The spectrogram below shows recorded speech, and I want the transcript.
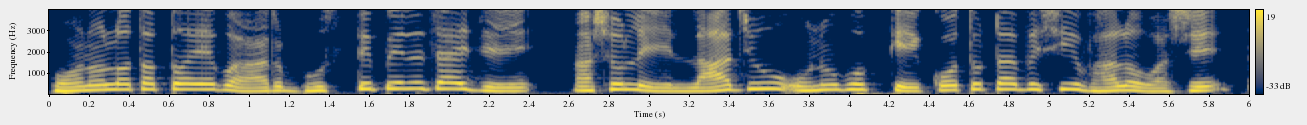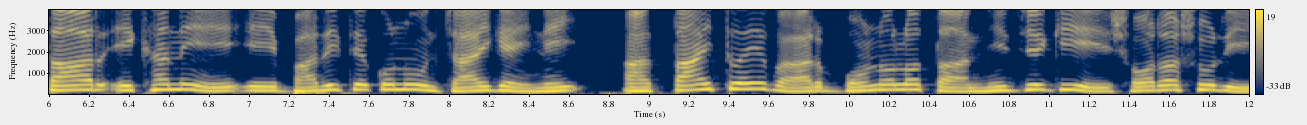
বনলতা তো এবার বুঝতে পেরে যায় যে আসলে লাজু অনুভবকে কতটা বেশি ভালোবাসে। তার এখানে এই বাড়িতে কোনো জায়গায় নেই। আর তাই তো এবার বনলতা নিজে গিয়ে সরাসরি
